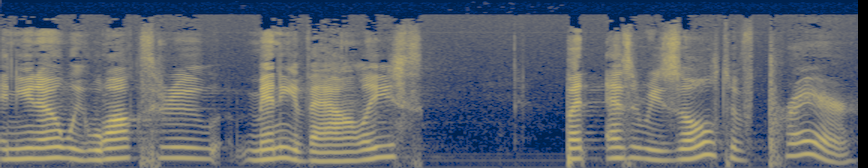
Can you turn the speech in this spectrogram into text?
And you know, we walked through many valleys, but as a result of prayer,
